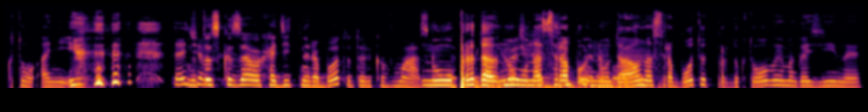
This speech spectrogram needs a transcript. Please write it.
кто они? ну, ты сказала ходить на работу только в маске. Ну, прода... ну у нас раб... ну да, у нас работают продуктовые магазины,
